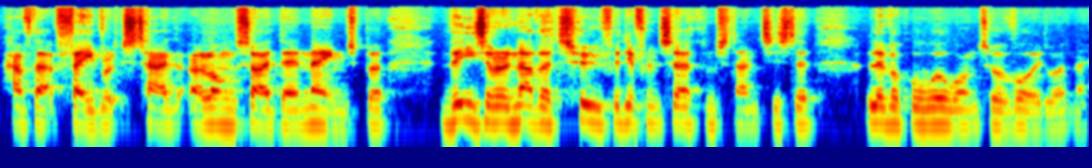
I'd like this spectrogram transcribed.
have that favourites tag alongside their names. But these are another two for different circumstances that Liverpool will want to avoid, won't they?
